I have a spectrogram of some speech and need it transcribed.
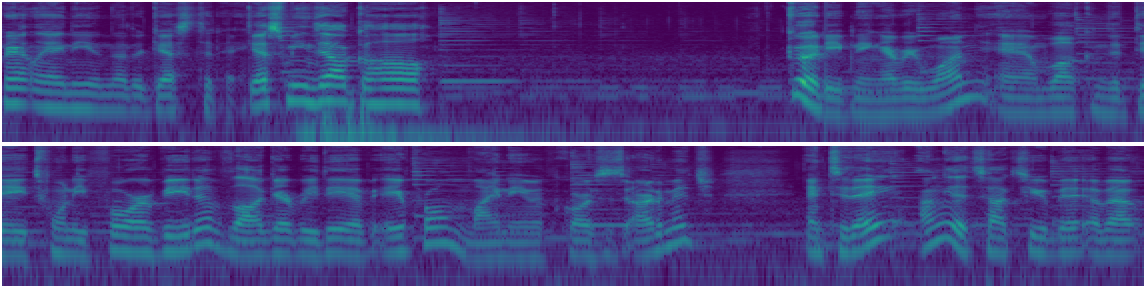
apparently I need another guest today. Guest means alcohol. Good evening, everyone, and welcome to day 24 of VEDA, vlog every day of April. My name, of course, is Artimage, and today I'm going to talk to you a bit about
